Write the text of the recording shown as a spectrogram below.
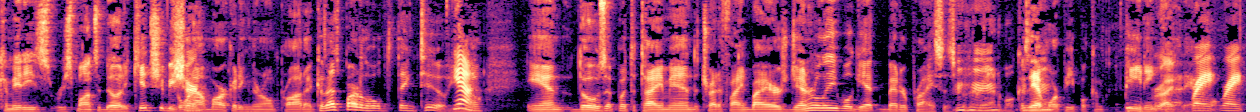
committee's responsibility. Kids should be going Sure. out marketing their own product because that's part of the whole thing too. You Yeah. Know? And those that put the time in to try to find buyers generally will get better prices for their animal because they have more people competing Right. for that Mm-hmm. Right, right.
